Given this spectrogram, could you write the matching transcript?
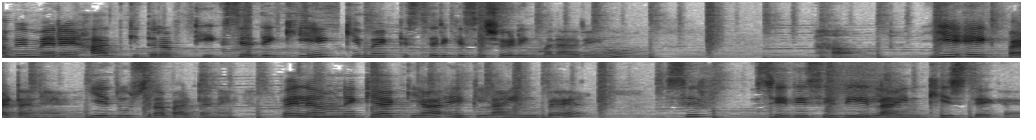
अभी मेरे हाथ की तरफ़ ठीक से देखिए कि मैं किस तरीके से शेडिंग बना रही हूँ। हाँ ये एक पैटर्न है ये दूसरा पैटर्न है। पहले हमने क्या किया एक लाइन पे सिर्फ़ सीधी सीधी लाइन खींचते गए।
